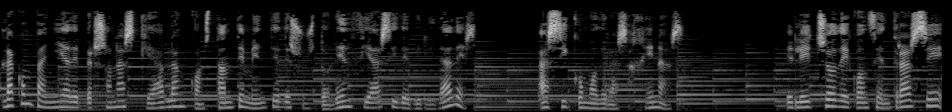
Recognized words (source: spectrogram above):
la compañía de personas que hablan constantemente de sus dolencias y debilidades, así como de las ajenas. El hecho de concentrarse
